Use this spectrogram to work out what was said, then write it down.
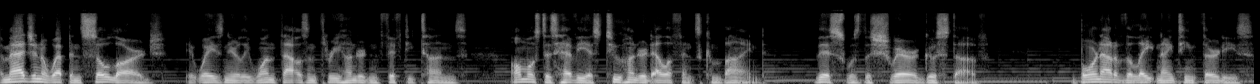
Imagine a weapon so large, it weighs nearly 1,350 tons, almost as heavy as 200 elephants combined. This was the Schwerer Gustav. Born out of the late 1930s,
